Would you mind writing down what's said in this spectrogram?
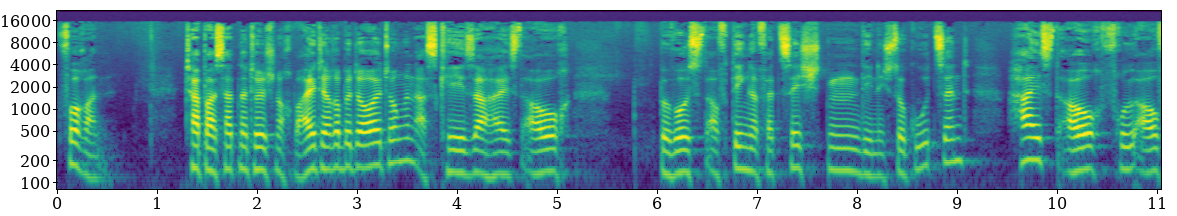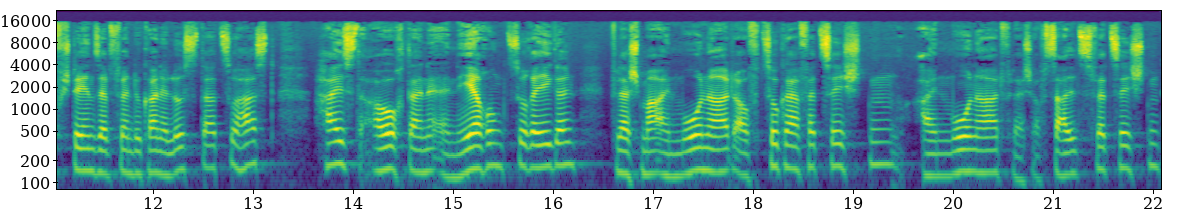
voran. Tapas hat natürlich noch weitere Bedeutungen. Askese heißt auch bewusst auf Dinge verzichten, die nicht so gut sind heißt auch früh aufstehen, selbst wenn du keine Lust dazu hast, heißt auch deine Ernährung zu regeln, vielleicht mal einen Monat auf Zucker verzichten, einen Monat vielleicht auf Salz verzichten,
